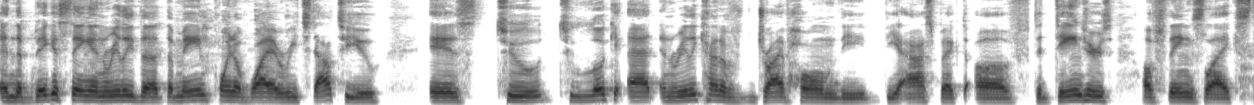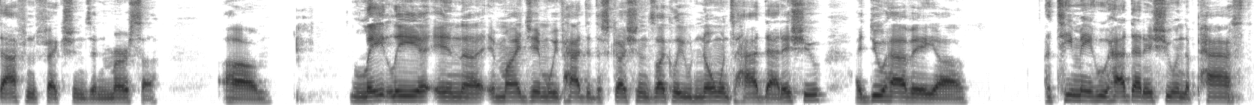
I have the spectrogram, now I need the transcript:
and the biggest thing, and really the the main point of why I reached out to you, is to to look at and really kind of drive home the the aspect of the dangers of things like staph infections and MRSA. Um, lately in uh, in my gym we've had the discussions. Luckily no one's had that issue. I do have a uh, a teammate who had that issue in the past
